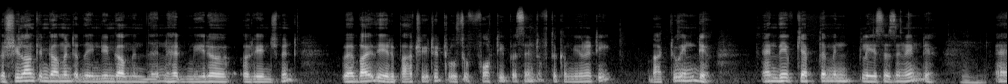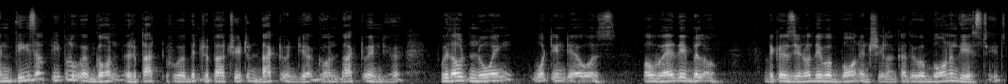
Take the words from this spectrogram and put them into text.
the Sri Lankan government and the Indian government then had made an arrangement whereby they repatriated close to 40% of the community back to India. And they've kept them in places in India. Mm-hmm. And these are people who have gone, repat- who have been repatriated back to India, gone back to India without knowing what India was or where they belong. Because, you know, they were born in Sri Lanka, they were born in the estates,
